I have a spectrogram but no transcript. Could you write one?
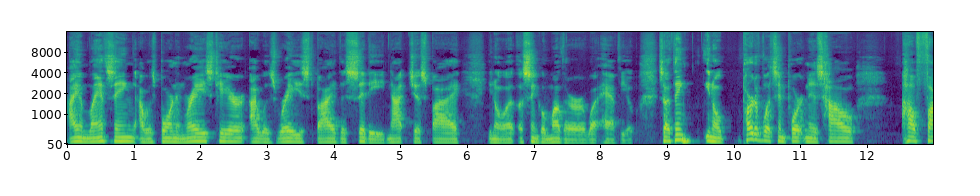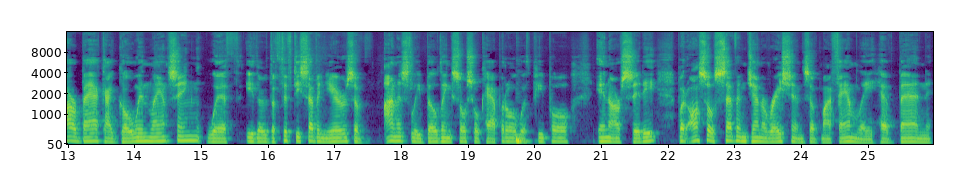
I am Lansing. I was born and raised here. I was raised by the city, not just by, you know, a, a single mother or what have you. So I think, you know, part of what's important is how, how far back I go in Lansing with either the 57 years of honestly building social capital with people in our city, but also seven generations of my family have been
